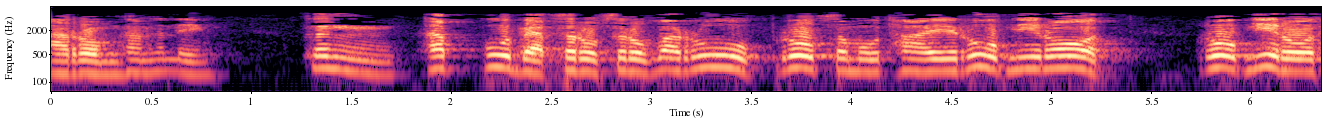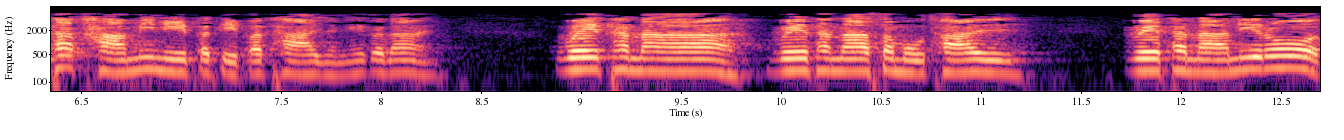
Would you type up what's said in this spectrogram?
อารมณ์เท่านั้นเอง ซึ่งถ้าพูดแบบสรุปสรุปว่ารูป รูปสมุทัยรูปนิโรธรูปนิโรธาคามินีปฏิปทาอย่างนี้ก็ได้ เวทนา เวทนาสมุทัยเวทนานิโรธ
